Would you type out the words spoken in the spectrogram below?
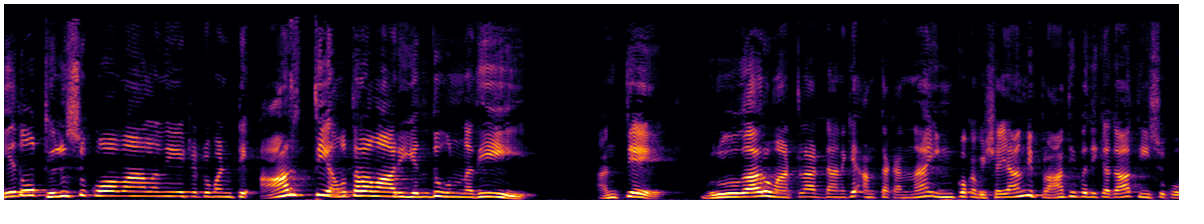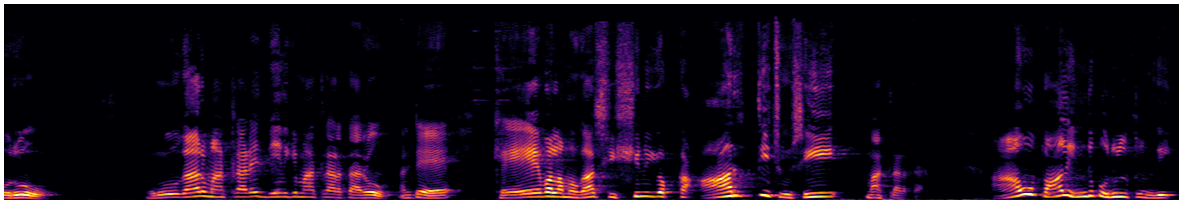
ఏదో తెలుసుకోవాలనేటటువంటి ఆర్తి అవతల వారి ఎందు ఉన్నది. అంతే. గురువుగారు మాట్లాడడానికి అంతకన్నా ఇంకొక విషయాన్ని ప్రాతిపదికగా తీసుకోరు. గురువుగారు మాట్లాడే దేనికి మాట్లాడతారు? అంటే కేవలముగా శిష్యుని యొక్క ఆర్తి చూసి మాట్లాడతారు. ఆవు పాలు ఎందుకు వదులుతుంది?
